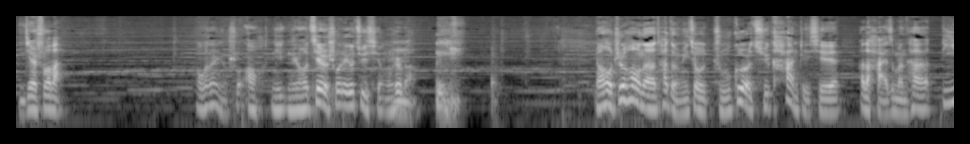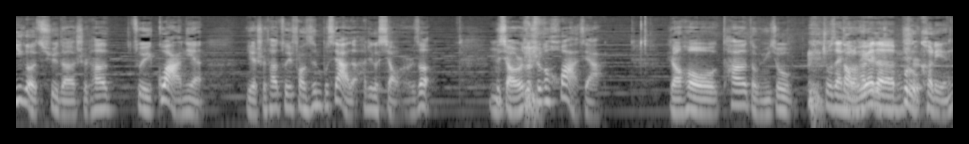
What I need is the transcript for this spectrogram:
你接着说吧。我刚才已经说哦，你你然后接着说这个剧情是吧？然后之后呢，他等于就逐个去看这些他的孩子们。他第一个去的是他最挂念，也是他最放心不下的他这个小儿子。这嗯小儿子是个画家，然后他等于就住在纽约的布鲁克林。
